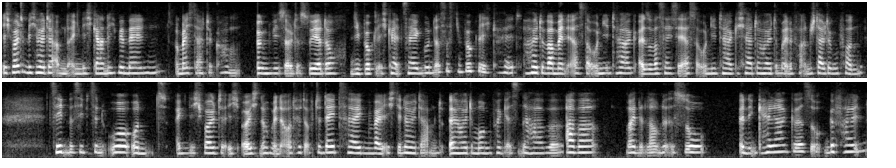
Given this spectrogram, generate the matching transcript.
ich wollte mich heute Abend eigentlich gar nicht mehr melden. Aber ich dachte, komm, irgendwie solltest du ja doch die Wirklichkeit zeigen und das ist die Wirklichkeit. Heute war mein erster Unitag, also was heißt der erste Unitag? Ich hatte heute meine Veranstaltung von 10 bis 17 Uhr und eigentlich wollte ich euch noch mein Outfit of the Day zeigen, weil ich den heute Abend, äh, heute Morgen vergessen habe. Aber meine Laune ist so in den Keller gefallen,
